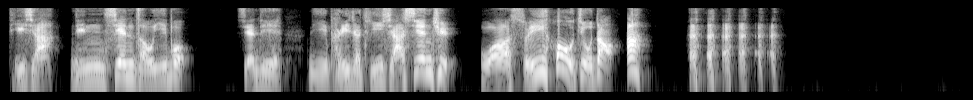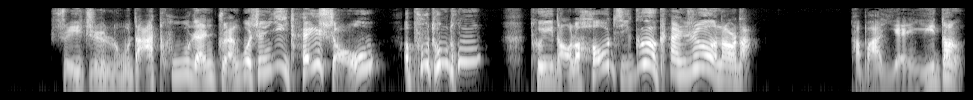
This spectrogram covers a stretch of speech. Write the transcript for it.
提辖，您先走一步，贤弟，你陪着提辖先去。”我随后就到啊！谁知鲁达突然转过身，一抬手，啊，扑通通，推倒了好几个看热闹的。他把眼一瞪，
